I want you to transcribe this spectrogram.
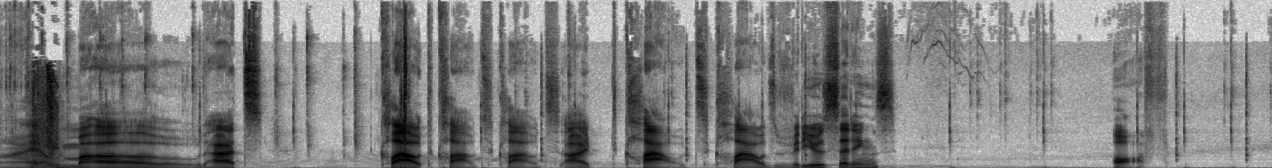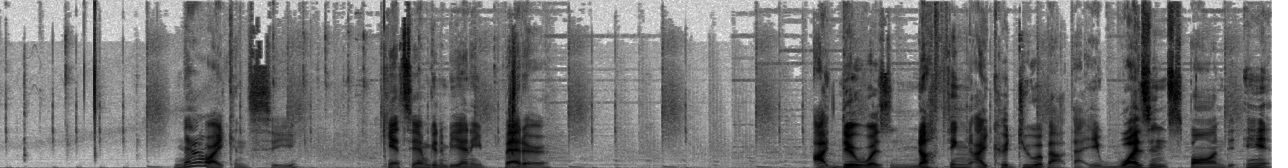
Alright, are we... Oh, that's... Cloud, clouds, clouds. I... Clouds, clouds. Video settings. Off. Now I can see. Can't say I'm going to be any better. I there was nothing I could do about that. It wasn't spawned in.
